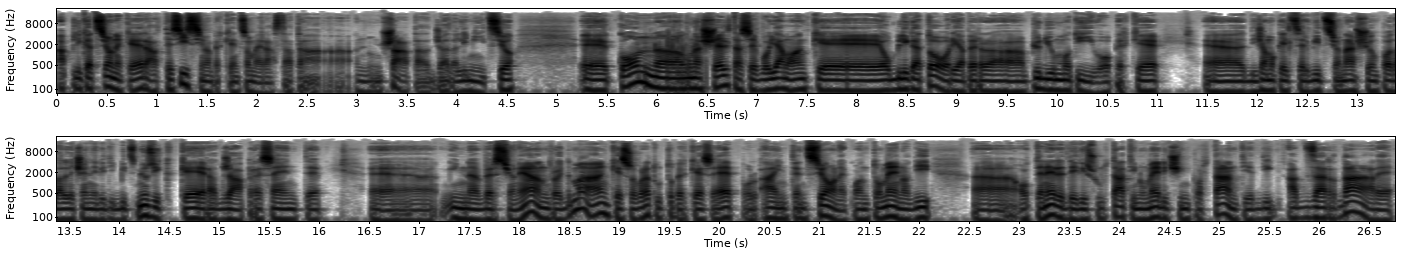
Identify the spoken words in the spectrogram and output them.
applicazione che era attesissima perché insomma era stata annunciata già dall'inizio. Eh, con una scelta, se vogliamo, anche obbligatoria per uh, più di un motivo, perché eh, diciamo che il servizio nasce un po' dalle ceneri di Beats Music che era già presente eh, in versione Android, ma anche e soprattutto perché se Apple ha intenzione quantomeno di eh, ottenere dei risultati numerici importanti e di azzardare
